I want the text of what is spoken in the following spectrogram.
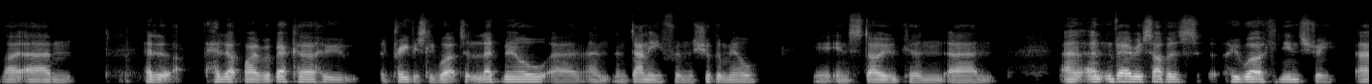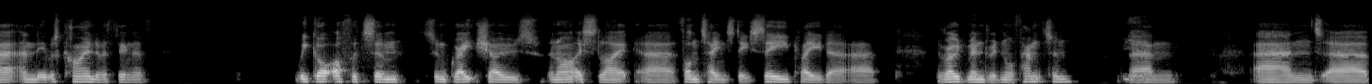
like um, headed headed up by Rebecca, who had previously worked at Leadmill, uh, and and Danny from the Sugar Mill in, Stoke, and, um, and and various others who work in the industry. Uh, and it was kind of a thing of we got offered some some great shows. An artist like uh, Fontaines DC played uh, the Roadmender in Northampton, yeah. um, and uh,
